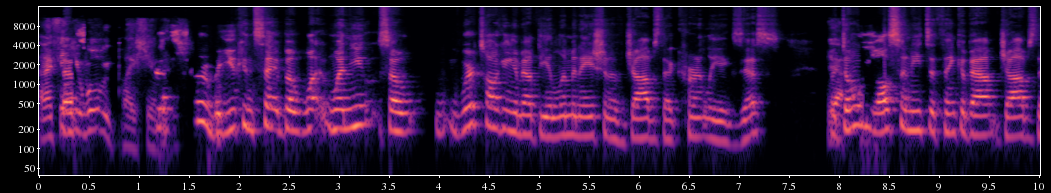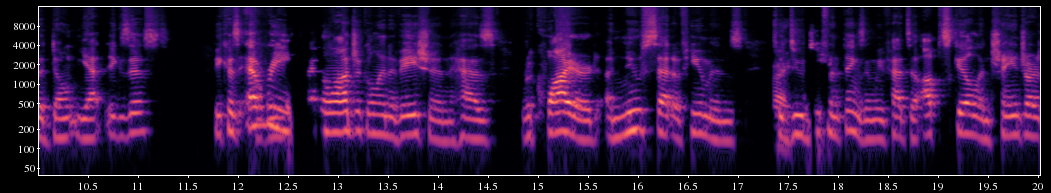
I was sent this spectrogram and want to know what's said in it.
And I think you will replace humans. That's true, but you can say, but what, when you, so we're talking about the elimination of jobs that currently exist, but yeah. don't we also need to think about jobs that don't yet exist? Because every mm-hmm. technological innovation has required a new set of humans to right. do different things, and we've had to upskill and change our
